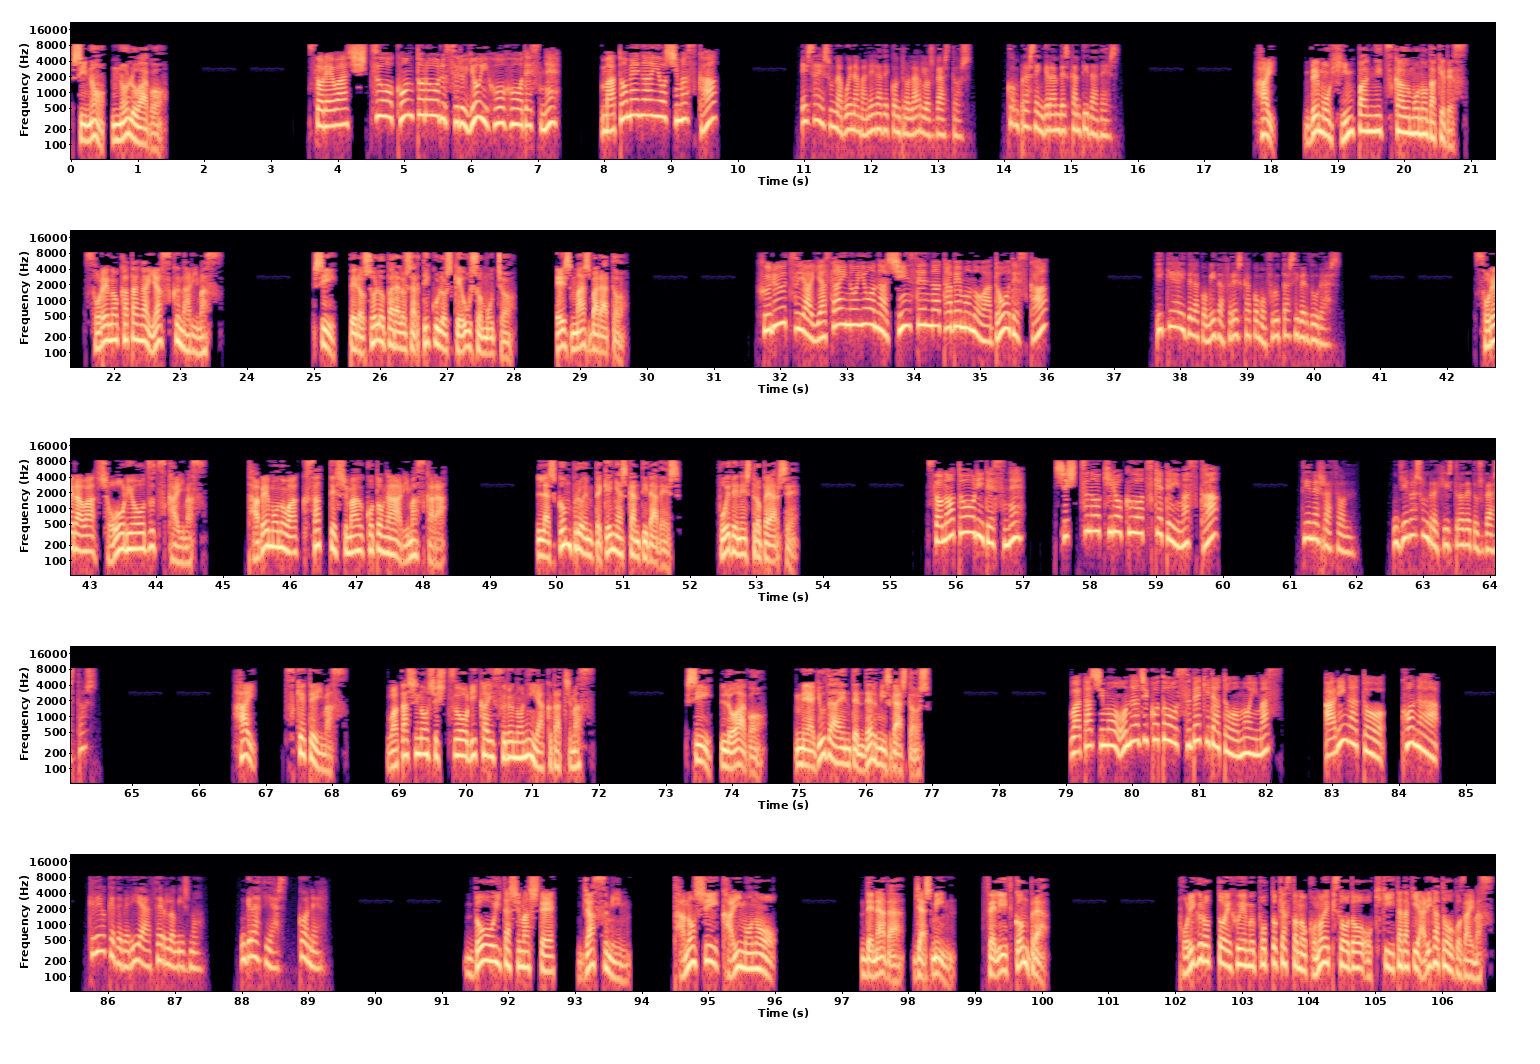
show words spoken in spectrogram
Si no, no lo hago. それは支出をコントロールする良い方法ですね。まとめ買いをしますか Esa es una buena manera de controlar los gastos. Compras en grandes cantidades. はい。でも頻繁に使うものだけです。それの方が安くなります。Sí, pero solo para los artículos que uso mucho. Es más barato. フルーツや野菜のような新鮮な食べ物はどうですか ¿Y qué hay de la comida fresca como frutas y verduras? それらは少量ずつ買います。食べ物は腐ってしまうことがありますから。Las compro en pequeñas cantidades. Pueden estropearse. その通りですね。支出の記録をつけていますか Tienes razón. ¿Llevas un registro de tus gastos? はい。つけています。私の支出を理解するのに役立ちます。 Sí, lo hago. Me ayuda a entender mis gastos. 私も同じことをすべきだと思います。ありがとう、コナ Creo que debería hacer lo mismo. Gracias, Conner. どういたしまして、ジャスミン。楽しい買い物を。De nada, Yasmín. Feliz compra. ポリグロット FM ポッドキャストのこのエピソードをお聞きいただきありがとうございます。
